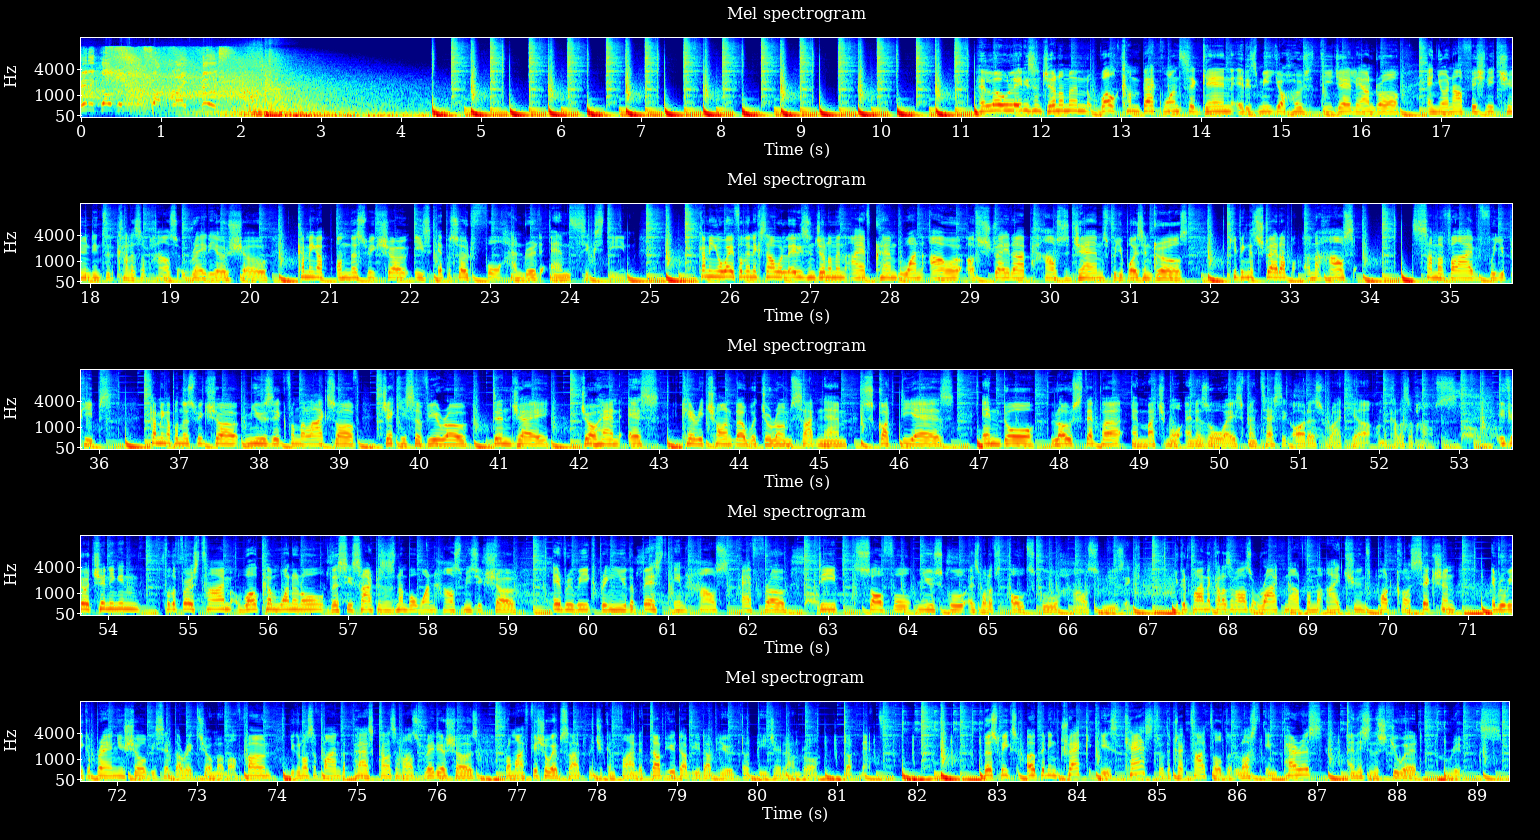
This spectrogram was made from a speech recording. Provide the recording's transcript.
And it goes a little something like this. Hello, ladies and gentlemen. Welcome back once again. It is me, your host, DJ Leandro, and you're now officially tuned into the Colors of House radio show. Coming up on this week's show is episode 416. Coming away for the next hour, ladies and gentlemen, I have crammed one hour of straight up house jams for you boys and girls, keeping it straight up on a house summer vibe for you peeps. Coming up on this week's show, music from the likes of Jeky Saviro, Din Jay, Johan S, Kerri Chandler with Jerome Sydenham, Scott Diaz, Endor, Low Steppa, and much more. And as always, fantastic artists right here on the Colors of House. If you're tuning in for the first time, welcome one and all. This is Cyprus's number one house music show. Every week, bringing you the best in house, afro, deep, soulful, new school, as well as old school house music. You can find the Colors of House right now from the iTunes podcast section. Every week, a brand new show will be sent direct to your mobile phone. You can also find the past Colors of House radio shows from my official website, which you can find at www.djleandro.net. This week's opening track is KAS:ST with the track titled Lost in Paris, and this is the Steward remix.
